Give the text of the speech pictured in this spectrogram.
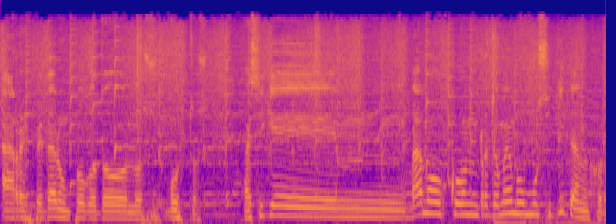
A respetar un poco todos los gustos. Así que mm, vamos con, retomemos musiquita mejor.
